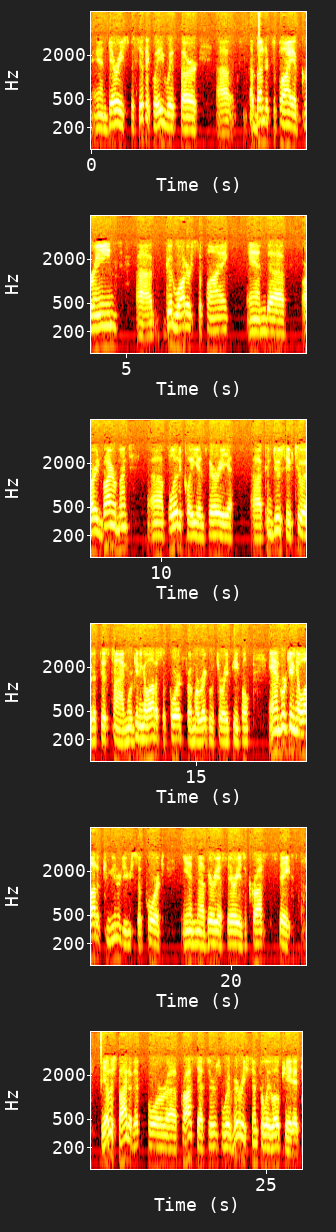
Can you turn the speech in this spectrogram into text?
and dairy specifically with our uh, abundant supply of grains, uh, good water supply, and uh, our environment uh, politically is very uh, conducive to it at this time. We're getting a lot of support from our regulatory people, and we're getting a lot of community support in uh, various areas across the state. The other side of it for processors, we're very centrally located.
